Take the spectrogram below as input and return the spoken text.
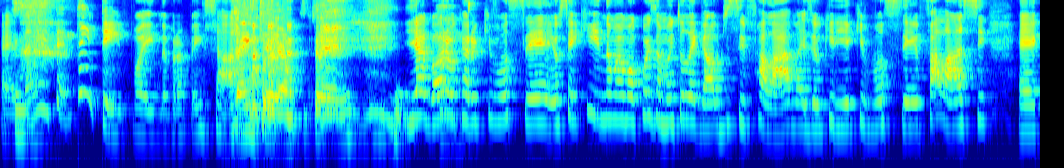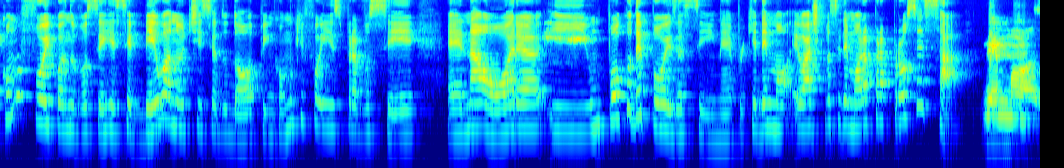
É, daí tem, tem tempo ainda para pensar. Tem tempo, tem. e agora eu quero que você. Eu sei que não é uma coisa muito legal de se falar, mas eu queria que você falasse é, como foi quando você recebeu a notícia do doping, como que foi isso para você é, na hora e um pouco depois, assim, né? Porque demora, eu acho que você demora para processar. Demora.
